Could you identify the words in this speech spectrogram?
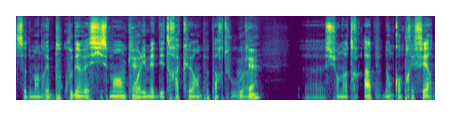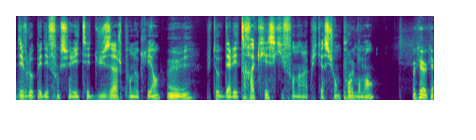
ça demanderait beaucoup d'investissement pour aller mettre des trackers un peu partout euh, sur notre app. Donc, on préfère développer des fonctionnalités d'usage pour nos clients Oui, oui. plutôt que d'aller traquer ce qu'ils font dans l'application pour le moment. Ok, ok.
